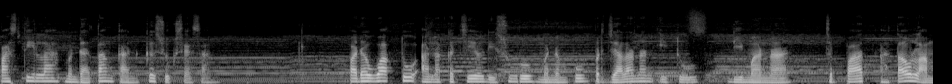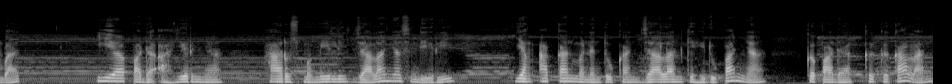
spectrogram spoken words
pastilah mendatangkan kesuksesan. Pada waktu anak kecil disuruh menempuh perjalanan itu, di mana cepat atau lambat, ia pada akhirnya harus memilih jalannya sendiri yang akan menentukan jalan kehidupannya kepada kekekalan.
